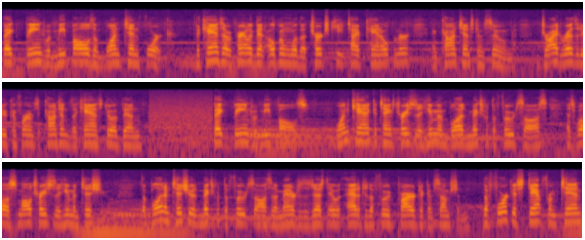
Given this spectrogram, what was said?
baked beans with meatballs and one tin fork. The cans have apparently been opened with a church key type can opener, and contents consumed. Dried residue confirms the contents of the cans to have been baked beans with meatballs. One can contains traces of human blood mixed with the food sauce, as well as small traces of human tissue. The blood and tissue is mixed with the food sauce in a manner to suggest it was added to the food prior to consumption. The fork is stamped from tin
